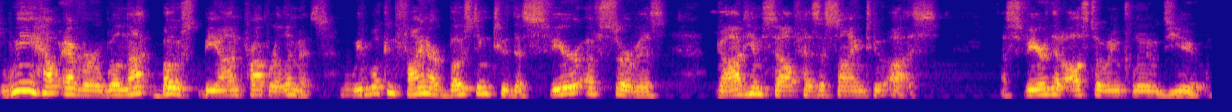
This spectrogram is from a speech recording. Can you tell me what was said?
We, however, will not boast beyond proper limits. We will confine our boasting to the sphere of service God Himself has assigned to us a sphere that also includes you.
